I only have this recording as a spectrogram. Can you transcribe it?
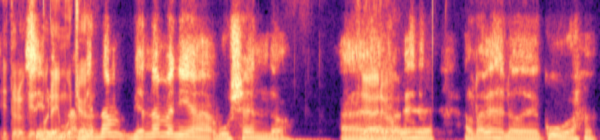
Esto es lo que Sí, por ahí Vietnam, mucha... Vietnam- Vietnam venía bullendo. a- Claro. Al, revés de, al revés de lo de Cuba.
